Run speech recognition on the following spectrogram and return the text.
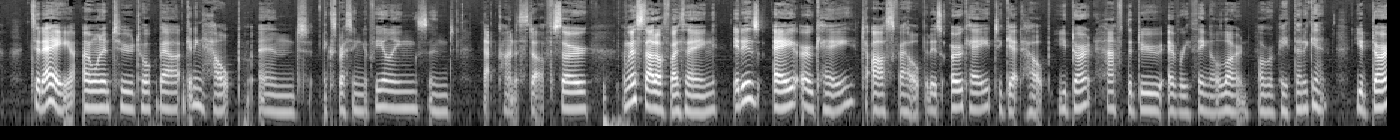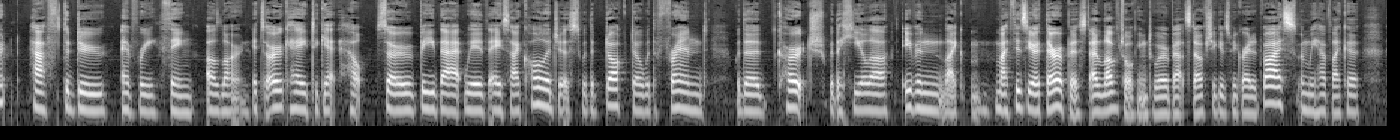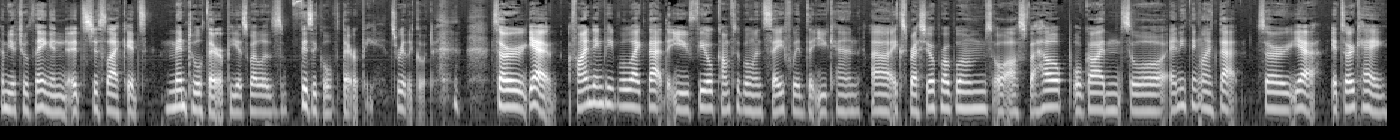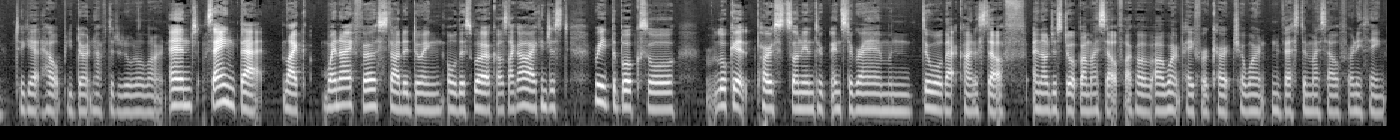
today I wanted to talk about getting help and expressing your feelings and that kind of stuff. So, I'm going to start off by saying it is a okay to ask for help. It is okay to get help. You don't have to do everything alone. I'll repeat that again. You don't have to do everything alone. It's okay to get help. So, be that with a psychologist, with a doctor, with a friend, with a coach, with a healer, even like my physiotherapist. I love talking to her about stuff. She gives me great advice, and we have like a, a mutual thing. And it's just like, it's mental therapy as well as physical therapy. It's really good. so, yeah, finding people like that that you feel comfortable and safe with, that you can uh, express your problems or ask for help or guidance or anything like that. So, yeah, it's okay to get help. You don't have to do it alone. And saying that, like, when I first started doing all this work, I was like, oh, I can just read the books or look at posts on inter- Instagram and do all that kind of stuff, and I'll just do it by myself. Like, I'll, I won't pay for a coach, I won't invest in myself or anything.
